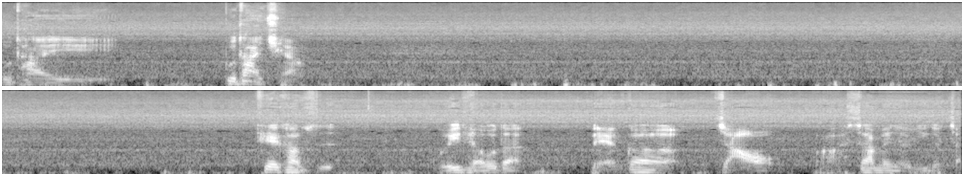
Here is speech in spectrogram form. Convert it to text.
不太。不太强，贴靠石回调的两个角啊，下面有一个角，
